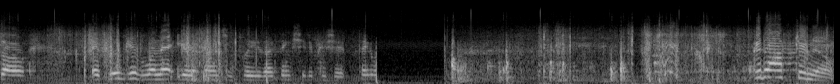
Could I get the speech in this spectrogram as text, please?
So if you'll give Lynette your attention, please, I think she'd appreciate it. Take a Good afternoon.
